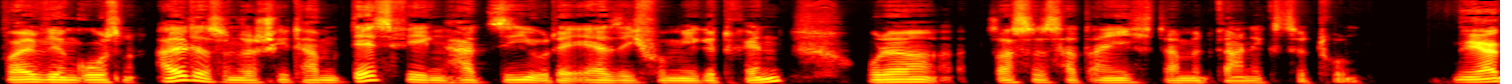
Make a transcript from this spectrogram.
weil wir einen großen Altersunterschied haben, deswegen hat sie oder er sich von mir getrennt oder sagst du, es hat eigentlich damit gar nichts zu tun? Naja,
